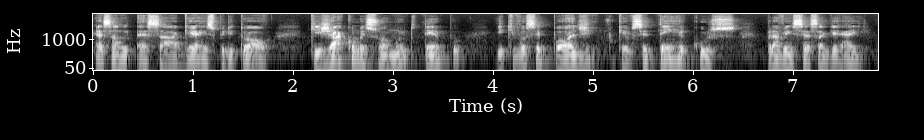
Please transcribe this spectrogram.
essa, essa guerra espiritual que já começou há muito tempo e que você pode, porque você tem recursos para vencer essa guerra aí.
